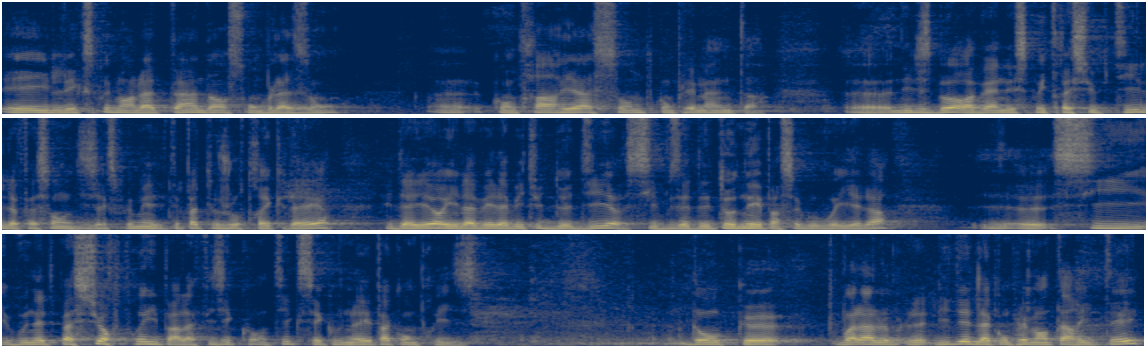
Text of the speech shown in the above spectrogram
et il l'exprime en latin dans son blason, euh, Contraria sunt complementa. Euh, Niels Bohr avait un esprit très subtil, la façon dont il s'exprimait n'était pas toujours très claire, et d'ailleurs il avait l'habitude de dire, si vous êtes étonné par ce que vous voyez là, euh, si vous n'êtes pas surpris par la physique quantique, c'est que vous ne l'avez pas comprise. Donc voilà l'idée de la complémentarité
